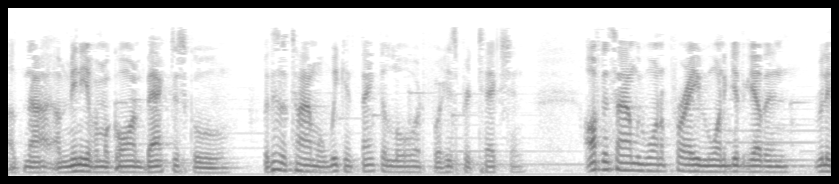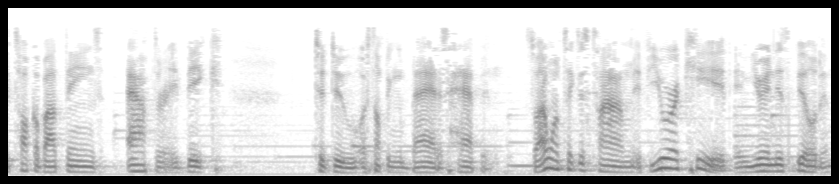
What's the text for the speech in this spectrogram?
Uh, now, uh, many of them are going back to school. But this is a time when we can thank the Lord for His protection. Oftentimes, we want to pray, we want to get together and really talk about things after a big to do or something bad has happened. So I want to take this time. If you're a kid and you're in this building,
